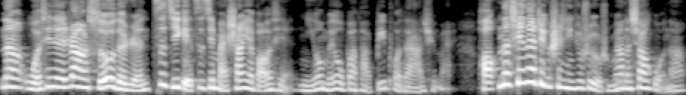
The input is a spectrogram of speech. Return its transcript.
那我现在让所有的人自己给自己买商业保险，你又没有办法逼迫大家去买。好，那现在这个事情就是有什么样的效果呢？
